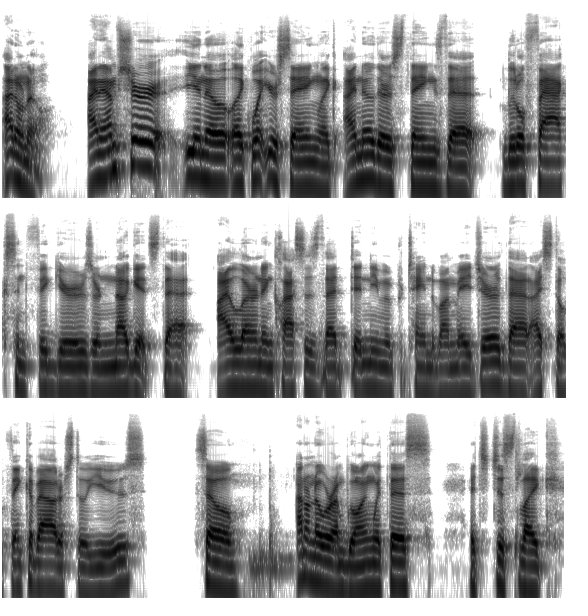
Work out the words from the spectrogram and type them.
I don't know. And I'm sure, you know, like what you're saying, like I know there's things that little facts and figures or nuggets that I learned in classes that didn't even pertain to my major that I still think about or still use. So I don't know where I'm going with this. It's just like,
